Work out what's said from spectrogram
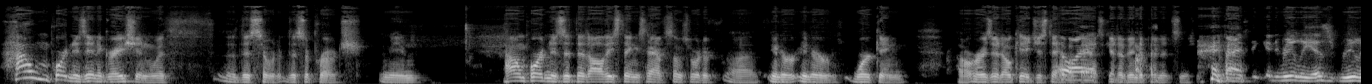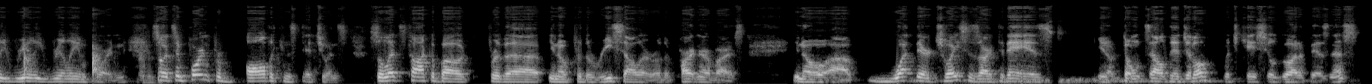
How important is integration with uh, this sort of this approach? I mean, how important is it that all these things have some sort of uh, inner inner working, or is it okay just to have No, a I- basket of independent solutions? I think it really is really, really, really important. Mhm. So it's important for all the constituents. So let's talk about for the, you know, for the reseller or the partner of ours, you know, uh, what their choices are today is, you know, don't sell digital, which case you'll go out of business,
